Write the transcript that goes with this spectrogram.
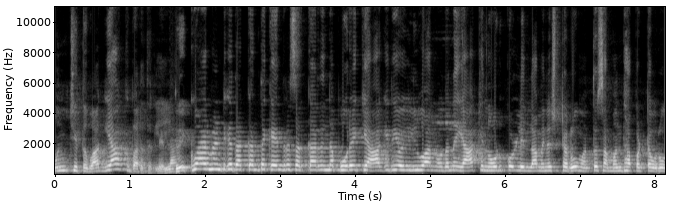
ಮುಂಚಿತವಾಗಿ ಯಾಕೆ ಬರೆದಿರಲಿಲ್ಲ? ರಿಕ್ವೈರ್ಮೆಂಟ್ಗೆ ತಕ್ಕಂತೆ ಕೇಂದ್ರ ಸರ್ಕಾರದಿಂದ ಪೂರೈಕೆ ಆಗಿದೆಯೋ ಇಲ್ವೋ ಅನ್ನೋದನ್ನು ಯಾಕೆ ನೋಡಿಕೊಳ್ಳಿಲ್ಲ ಮಿನಿಸ್ಟರು ಮತ್ತು ಸಂಬಂಧಪಟ್ಟವರು?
